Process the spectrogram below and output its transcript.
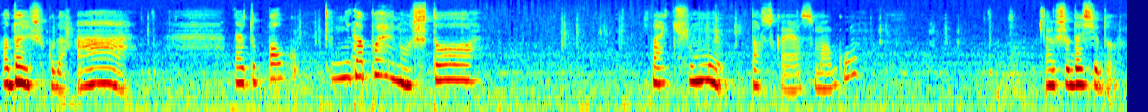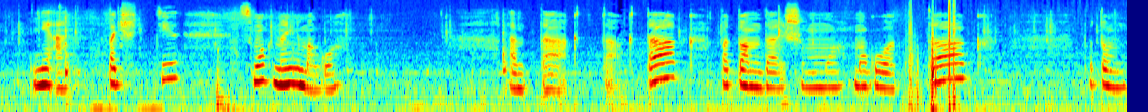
А дальше куда? А, -а, -а. на эту палку не допрыгнул, что... Почему? Пускай я смогу. Лучше до сюда. Не, -а. почти смог, но не могу. Так, так, так. Потом дальше могу вот так. Потом.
